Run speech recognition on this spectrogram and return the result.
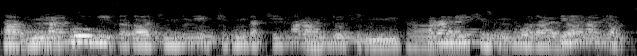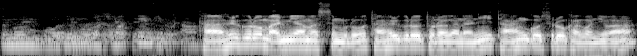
다 동일한 호흡이 있어서 짐승이 죽음같이 사람도 죽음이 사람이 짐승보다 뛰어남이 없음은 모든 것이 헛됨이로다. 다 흙으로 말미암았으므로 다 흙으로 돌아가나니 다 한 곳으로 가거니와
